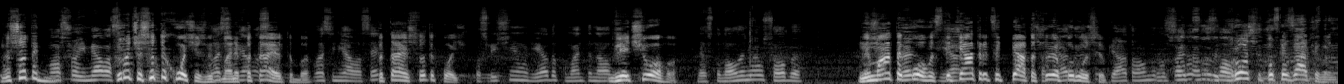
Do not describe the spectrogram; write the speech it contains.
Ну що ти? Ваше ім'я Василь. Коротше, що ти хочеш від мене? ім'я Питаю Василь. тебе. Вас ім'я Василь? Питаю, що ти хочеш? Посвідчення водія, документи на Для чого? для встановлення особи. Нема ви- такого. Стаття 35, що я порушив. Ну. Прошу показати мені.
